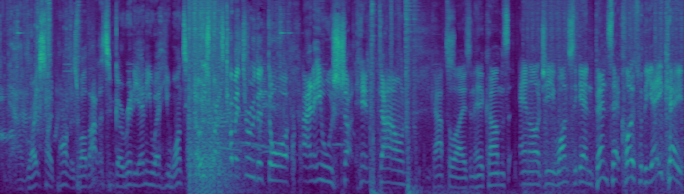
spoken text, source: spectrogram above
Yeah, right side plant as well. That lets him go really anywhere he wants. He knows Grat's coming through the door, and he will shut him down. Capitalize, and here comes NRG once again. Benset close with the AK,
